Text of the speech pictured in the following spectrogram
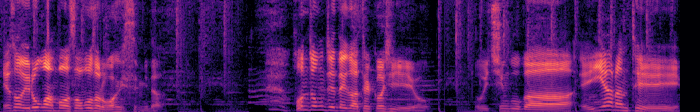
그래서 이러고 한번 써보도록 하겠습니다. 혼종제대가 될 것이에요. 또 이 친구가 AR한테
